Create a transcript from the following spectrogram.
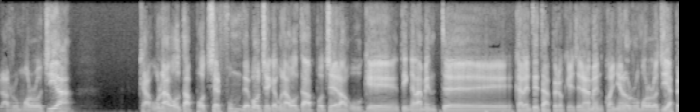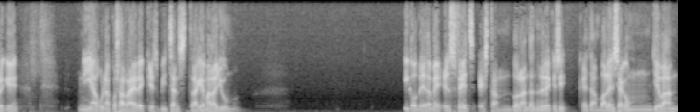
la rumorologia que alguna volta pot ser fum de boig, que alguna volta pot ser algú que tinga la ment eh, calenteta, però que generalment quan hi ha rumorologia és perquè n'hi ha alguna cosa darrere que els mitjans traguem a la llum i com deia també, els fets estan donant a entendre que sí, que tant València com Llevant,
